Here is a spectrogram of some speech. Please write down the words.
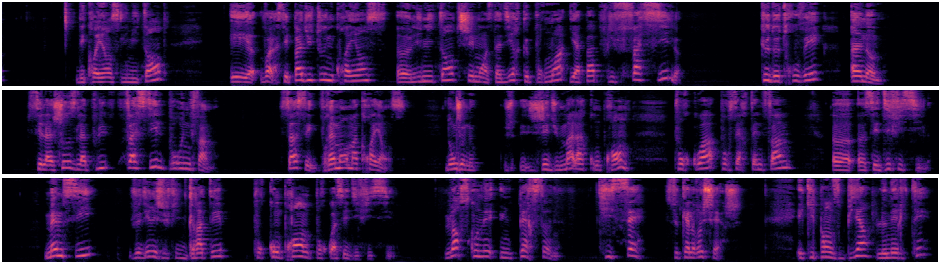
des croyances limitantes, et euh, voilà, c'est pas du tout une croyance euh, limitante chez moi. C'est-à-dire que pour moi, il n'y a pas plus facile que de trouver un homme. C'est la chose la plus facile pour une femme. Ça, c'est vraiment ma croyance. Donc, j'ai du mal à comprendre pourquoi, pour certaines femmes, euh, euh, c'est difficile. Même si, je dirais, il suffit de gratter pour comprendre pourquoi c'est difficile. Lorsqu'on est une personne qui sait ce qu'elle recherche et qui pense bien le mériter,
